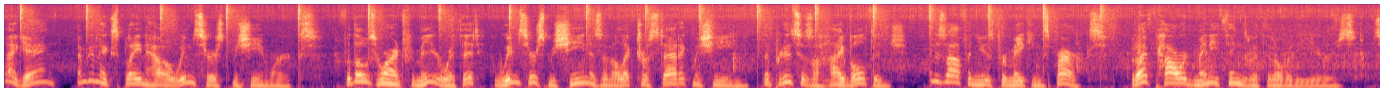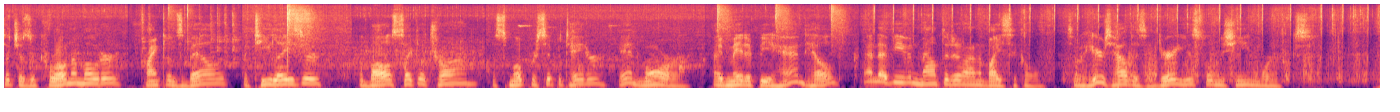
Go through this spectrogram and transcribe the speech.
Hi gang, I'm going to explain how a Wimshurst machine works. For those who aren't familiar with it, a Wimshurst machine is an electrostatic machine that produces a high voltage and is often used for making sparks. But I've powered many things with it over the years, such as a Corona motor, Franklin's bell, a TEA-laser, a ball cyclotron, a smoke precipitator, and more. I've made it be handheld, and I've even mounted it on a bicycle. So here's how this very useful machine works.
